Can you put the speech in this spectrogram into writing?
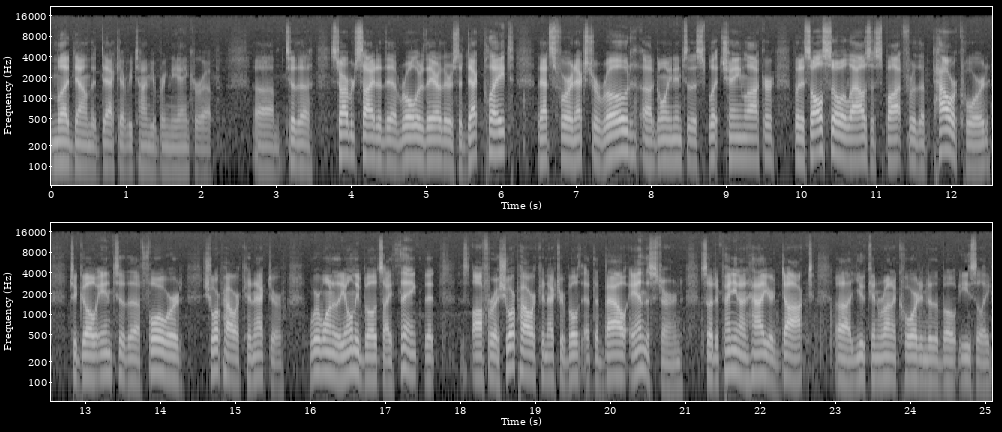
mud down the deck every time you bring the anchor up. Um, to the starboard side of the roller there, there's a deck plate. That's for an extra rode uh, going into the split chain locker, but it also allows a spot for the power cord to go into the forward shore power connector. We're one of the only boats, I think, that offer a shore power connector both at the bow and the stern. So depending on how you're docked, uh, you can run a cord into the boat easily.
